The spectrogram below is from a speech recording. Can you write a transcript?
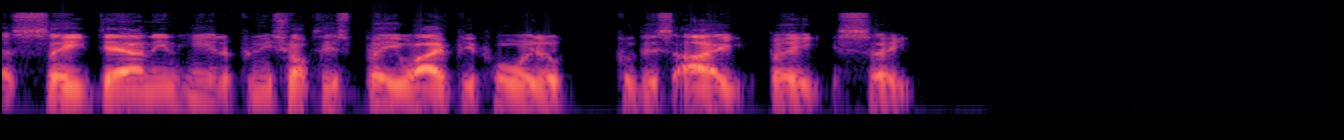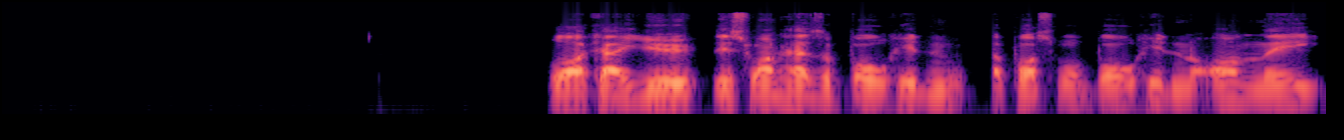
a C down in here to finish off this B wave before we look for this A, B, C. like AU, this one has a bull hidden, a possible bull hidden on the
